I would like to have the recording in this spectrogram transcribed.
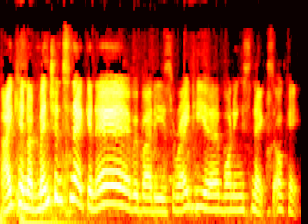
I cannot mention snack and everybody's right here wanting snacks. Okay.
